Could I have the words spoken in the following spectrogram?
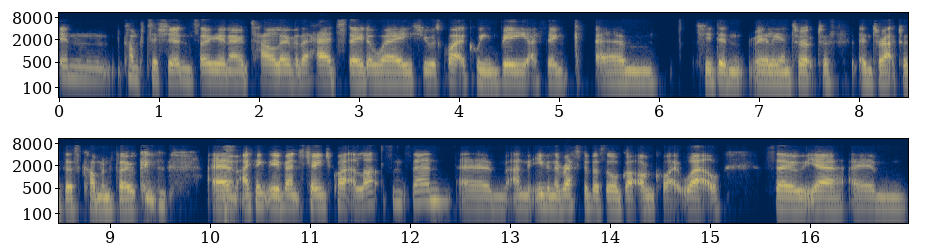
in competition, so you know, towel over the head, stayed away. She was quite a queen bee, I think. Um, she didn't really interact with interact with us common folk. um, I think the events changed quite a lot since then, um, and even the rest of us all got on quite well. So yeah, um,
